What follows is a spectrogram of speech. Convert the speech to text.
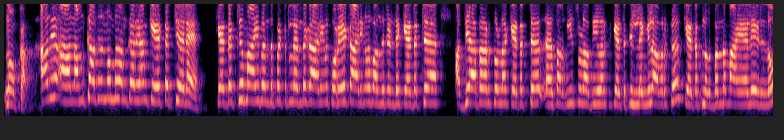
നോക്കാം. അത് നമുക്ക് അതിനു മുമ്പ് നമുക്കറിയാം കേട്ടറ്റ് അല്ലെ? കേട്ടറ്റുമായി ബന്ധപ്പെട്ടിട്ടുള്ള എന്താ കാര്യങ്ങൾ? കുറെ കാര്യങ്ങൾ വന്നിട്ടുണ്ട്. കേട്ടറ്റ് അധ്യാപകർക്കുള്ള കേട്ടറ്റ് സർവീസുള്ള അധ്യാപകർക്ക് കേഡറ്റ് ഇല്ലെങ്കിൽ അവർക്ക് കേട്ടറ്റ് നിർബന്ധമായാലേ ഉള്ളൂ.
